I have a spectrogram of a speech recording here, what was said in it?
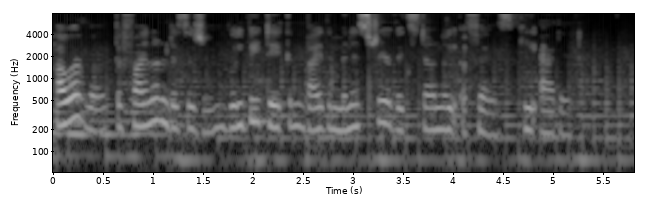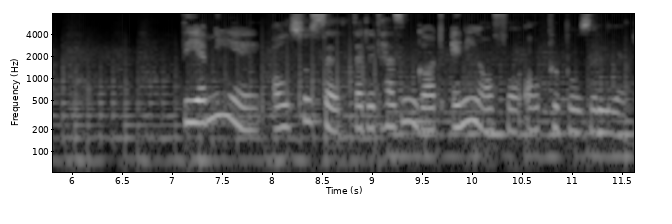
However, the final decision will be taken by the Ministry of External Affairs, he added. The MEA also said that it hasn't got any offer or proposal yet.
